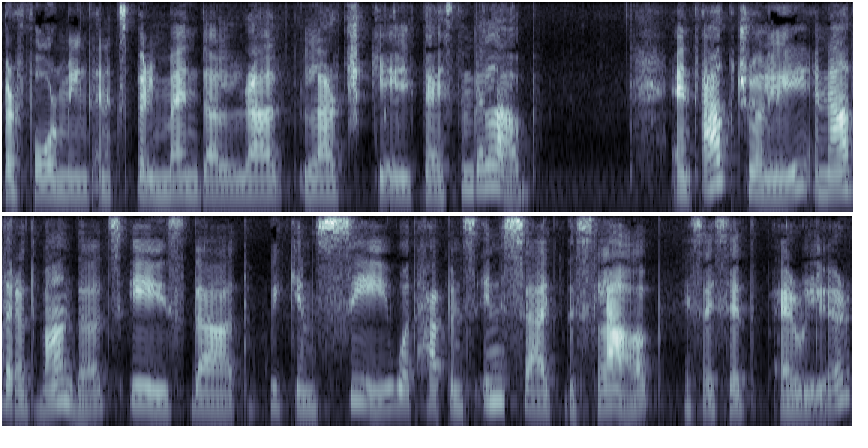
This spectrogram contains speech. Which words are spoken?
performing an experimental large scale test in the lab. And actually, another advantage is that we can see what happens inside the slab, as I said earlier,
